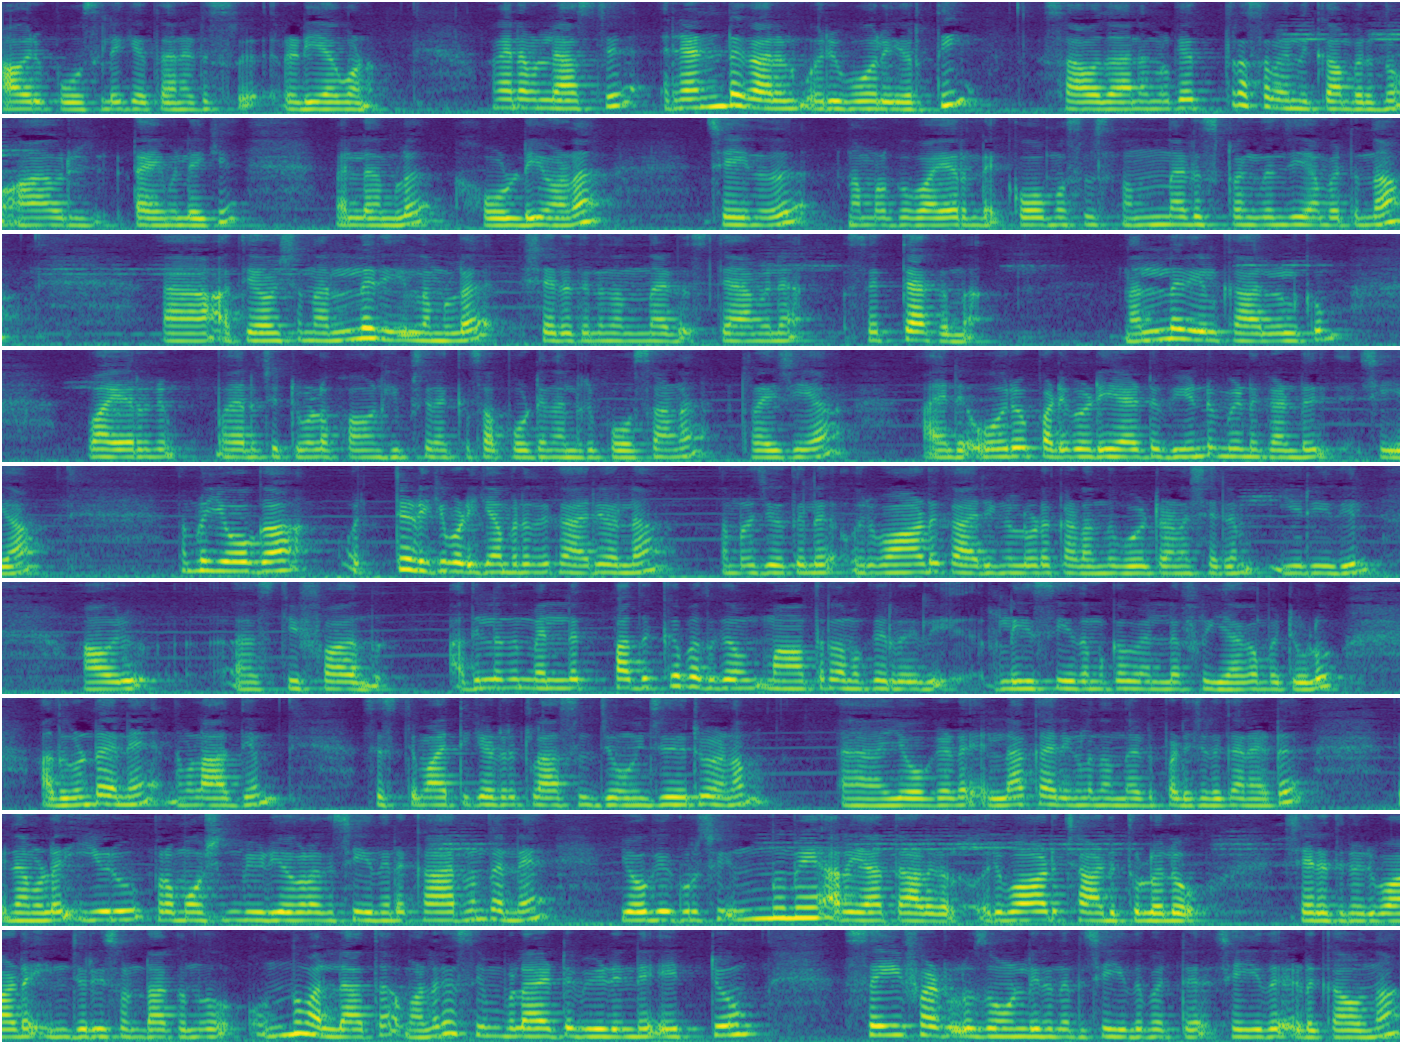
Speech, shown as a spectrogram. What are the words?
ആ ഒരു പോസിലേക്ക് എത്താനായിട്ട് റെഡിയാകണം അങ്ങനെ നമ്മൾ ലാസ്റ്റ് രണ്ട് കാലും ഒരുപോലെ ഉയർത്തി സാവധാനം നമുക്ക് എത്ര സമയം നിൽക്കാൻ പറ്റുന്നു ആ ഒരു ടൈമിലേക്ക് മെല്ലെ നമ്മൾ ഹോൾഡ് ചെയ്യുവാണ്. ചെയ്യുന്നത്. നമ്മൾക്ക് വയറിന്റെ കോ മസിൽസ് നന്നായിട്ട് സ്ട്രെങ്തൻ ചെയ്യാൻ പറ്റുന്ന അത്യാവശ്യം നല്ല രീതിയിൽ നമ്മുടെ ശരീരത്തിന് നന്നായിട്ട് സ്റ്റാമിന സെറ്റാക്കുന്ന നല്ല രീതിയിൽ കാലുകൾക്കും വയറിനും വയറിന് ചുറ്റുമുള്ള ഭാഗം ഹിപ്സിനൊക്കെ സപ്പോർട്ട് ചെയ്യുന്ന നല്ലൊരു പോസാണ് ട്രൈ ചെയ്യുക അതിന്റെ ഓരോ പടിപടിയായിട്ട് വീണ്ടും വീണ്ടും കണ്ട് ചെയ്യാം. നമ്മൾ യോഗ ഒറ്റയടിക്ക് പഠിക്കാൻ പറ്റുന്ന കാര്യമല്ല. നമ്മുടെ ജീവിതത്തിൽ ഒരുപാട് കാര്യങ്ങളിലൂടെ കടന്നു പോയിട്ടാണ് ശരീരം ഈ രീതിയിൽ ആ ഒരു സ്റ്റിഫാകുന്നത് അതിൽ നിന്ന് മെല്ലെ പതുക്കെ പതുക്കെ മാത്രം നമുക്ക് റിലീസ് ചെയ്ത് നമുക്ക് മെല്ലെ ഫ്രീ ആകാൻ പറ്റുള്ളൂ. അതുകൊണ്ട് തന്നെ നമ്മൾ ആദ്യം സിസ്റ്റമാറ്റിക്കായിട്ട് ഒരു ക്ലാസ്സിൽ ജോയിൻ ചെയ്തിട്ട് വേണം യോഗയുടെ എല്ലാ കാര്യങ്ങളും നന്നായിട്ട് പഠിച്ചെടുക്കാനായിട്ട്. പിന്നെ നമ്മൾ ഈ ഒരു പ്രൊമോഷൻ വീഡിയോകളൊക്കെ ചെയ്യുന്നതിന്റെ കാരണം തന്നെ യോഗയെക്കുറിച്ച് ഇന്നുമേ അറിയാത്ത ആളുകൾ ഒരുപാട് ചാടിത്തുള്ളലോ ശരീരത്തിന് ഒരുപാട് ഇഞ്ചുറീസ് ഉണ്ടാക്കുന്നതോ ഒന്നുമല്ലാത്ത വളരെ സിമ്പിളായിട്ട് വീടിന്റെ ഏറ്റവും സേഫ് ആയിട്ടുള്ള സോണിൽ ഇരുന്നിട്ട് ചെയ്ത് പറ്റ ചെയ്ത് എടുക്കാവുന്ന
